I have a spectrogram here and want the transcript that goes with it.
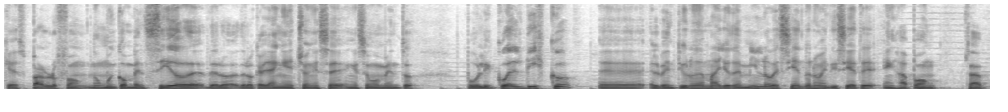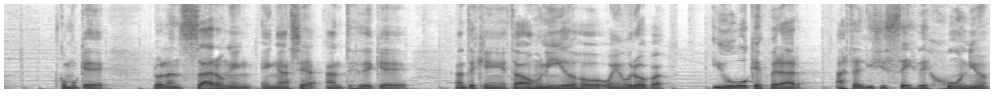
es Parlophone, no muy convencido de, lo, que habían hecho en ese, en ese momento, publicó el disco eh, el 21 de mayo de 1997 en Japón. O sea, como que lo lanzaron en, Asia antes de que, antes que en Estados Unidos o, en Europa. Y hubo que esperar hasta el 16 de junio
